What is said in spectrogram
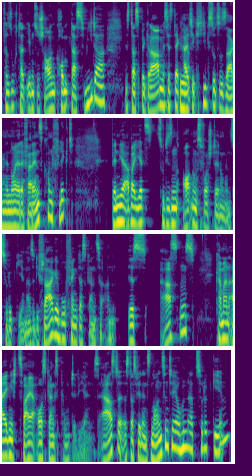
versucht hat eben zu schauen, kommt das wieder? Ist das begraben? Ist jetzt der Kalte ja. Krieg sozusagen ein neuer Referenzkonflikt? Wenn wir aber jetzt zu diesen Ordnungsvorstellungen zurückgehen, also die Frage, wo fängt das Ganze an, ist Erstens kann man eigentlich zwei Ausgangspunkte wählen. Das erste ist, dass wir ins 19. Jahrhundert zurückgehen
